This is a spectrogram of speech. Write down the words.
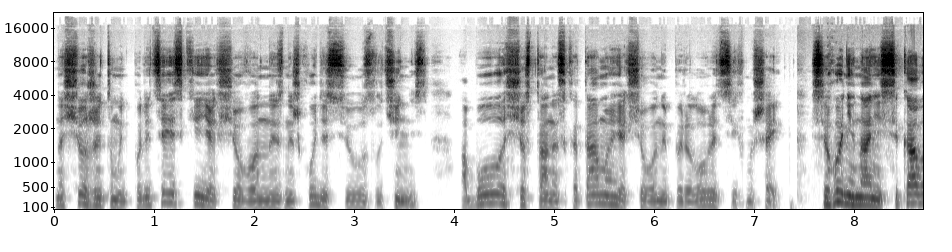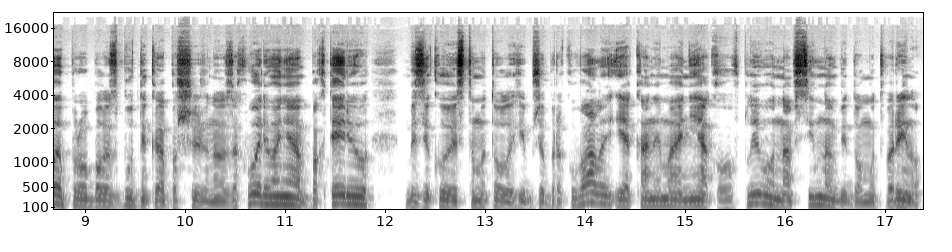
на що житимуть поліцейські, якщо вони знешкодять цю злочинність, або що стане з котами, якщо вони переловлять цих мишей. Сьогодні на ніч цікаве про балозбудника поширеного захворювання, бактерію, без якої стоматологи вже бракували, і яка не має ніякого впливу на всім нам відому тварину.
